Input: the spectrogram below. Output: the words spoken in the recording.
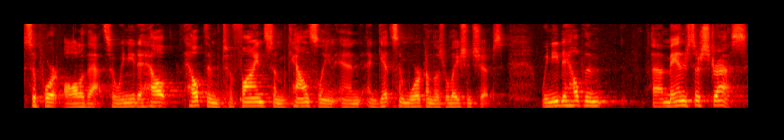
support all of that. So we need to help, help them to find some counseling and, and get some work on those relationships. We need to help them uh, manage their stress.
